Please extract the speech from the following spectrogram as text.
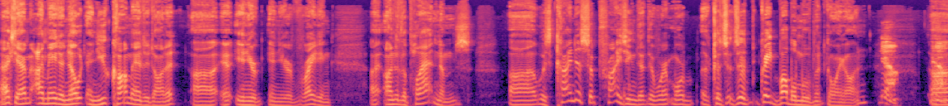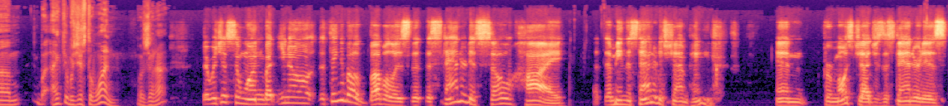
Actually, I, I made a note, and you commented on it uh, in your in your writing uh, under the platinums. Uh, was kind of surprising that there weren't more because it's a great bubble movement going on. Yeah. yeah. Um, but I think there was just the one, was there not? There was just the one, but you know, the thing about bubble is that the standard is so high. I mean, the standard is champagne, and for most judges, the standard is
